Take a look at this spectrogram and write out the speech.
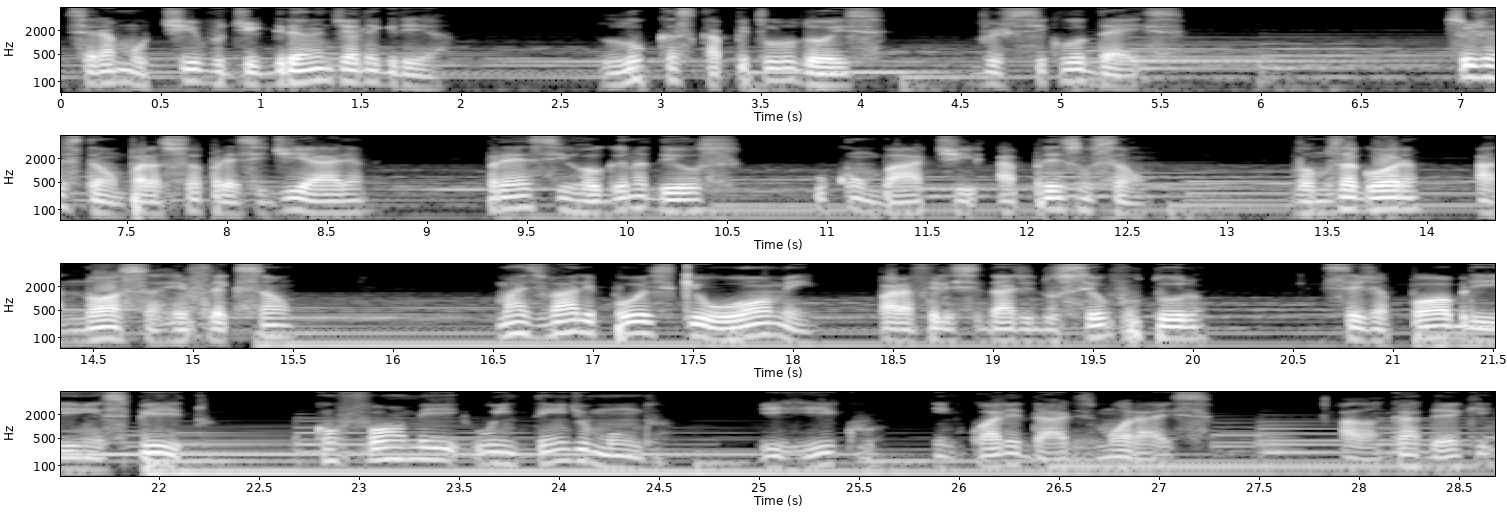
será motivo de grande alegria. Lucas capítulo 2, versículo 10. Sugestão para sua prece diária: prece rogando a Deus o combate à presunção. Vamos agora à nossa reflexão. Mais vale, pois, que o homem, para a felicidade do seu futuro, seja pobre em espírito, conforme o entende o mundo, e rico em qualidades morais. Allan Kardec,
